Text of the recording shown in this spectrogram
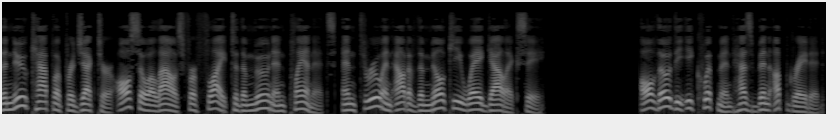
The new Kappa projector also allows for flight to the Moon and planets, and through and out of the Milky Way galaxy. Although the equipment has been upgraded,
